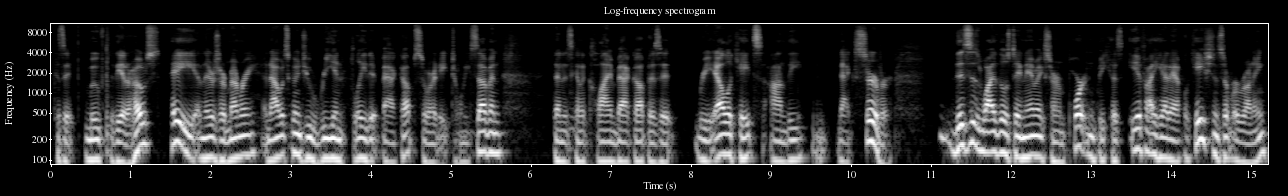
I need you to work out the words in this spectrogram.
because it moved to the other host. Hey, and there's our memory. And now it's going to reinflate it back up. So we're at 827. Then it's going to climb back up as it reallocates on the next server. This is why those dynamics are important because if I had applications that were running,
